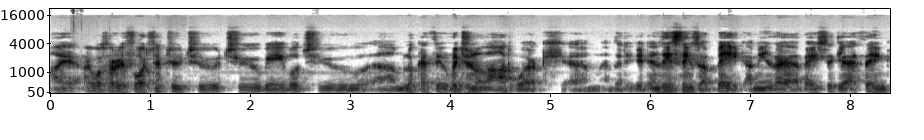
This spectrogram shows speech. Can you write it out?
I, I, was very fortunate to to to be able to um, look at the original artwork um, that he did. And these things are big. I mean, they're basically, I think,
